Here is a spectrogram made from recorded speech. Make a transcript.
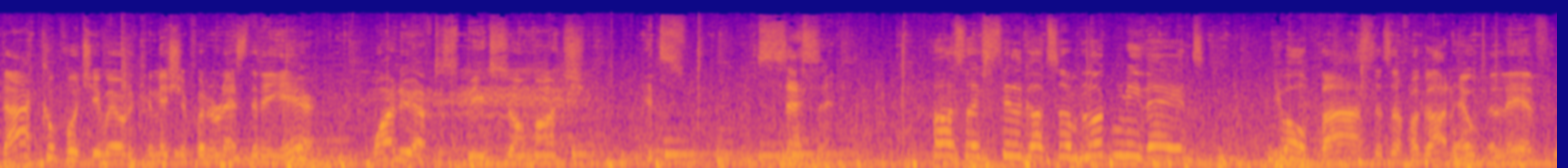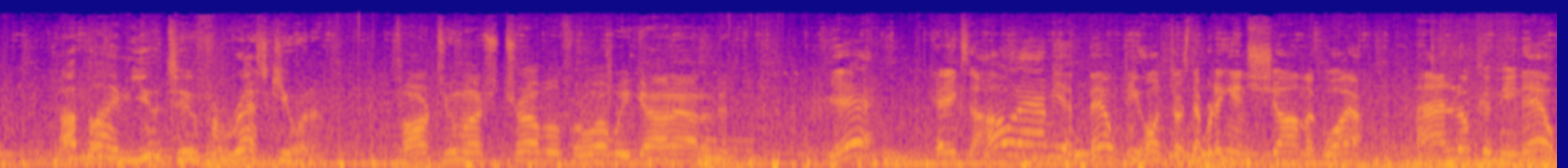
That could put you out of commission for the rest of the year. Why do you have to speak so much? It's incessant. Plus, I've still got some blood in me veins. You old bastards have forgotten how to live. I blame you two for rescuing him. Far too much trouble for what we got out of it. Yeah, takes a whole army of bounty hunters to bring in Sean Macguire. And look at me now,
